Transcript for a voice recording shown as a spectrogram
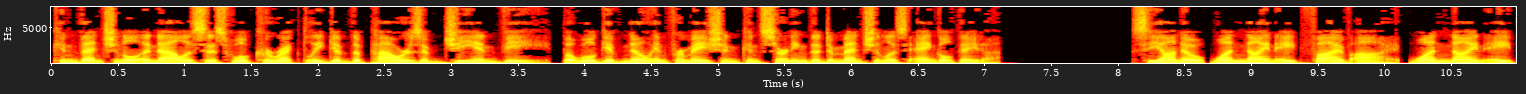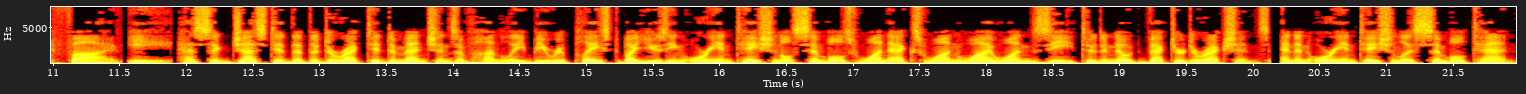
Conventional analysis will correctly give the powers of g and v, but will give no information concerning the dimensionless angle theta. Siano 1985I, 1985E has suggested that the directed dimensions of Huntley be replaced by using orientational symbols 1x 1y 1z to denote vector directions, and an orientationless symbol 10.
